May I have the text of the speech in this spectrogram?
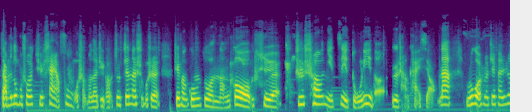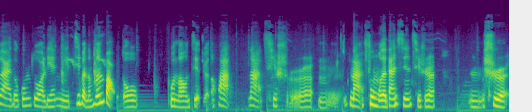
咱们都不说去赡养父母什么的，这种就真的是不是这份工作能够去支撑你自己独立的日常开销？那如果说这份热爱的工作连你基本的温饱都不能解决的话，那其实，嗯，那父母的担心其实，嗯，是。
